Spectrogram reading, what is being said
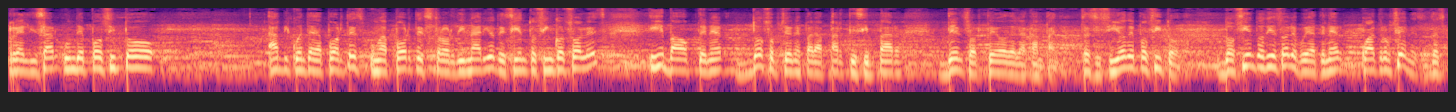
Realizar un depósito a mi cuenta de aportes un aporte extraordinario de 105 soles y va a obtener dos opciones para participar del sorteo de la campaña. Entonces, si yo deposito 210 soles, voy a tener cuatro opciones. Entonces,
